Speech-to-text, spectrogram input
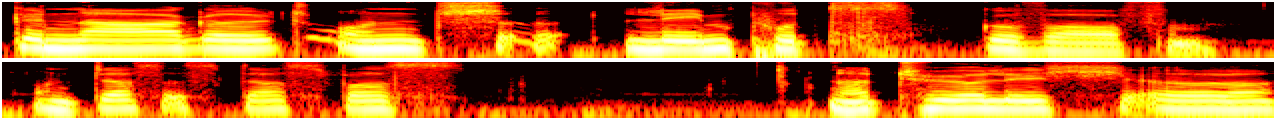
genagelt und Lehmputz geworfen. Und das ist das, was natürlich äh,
